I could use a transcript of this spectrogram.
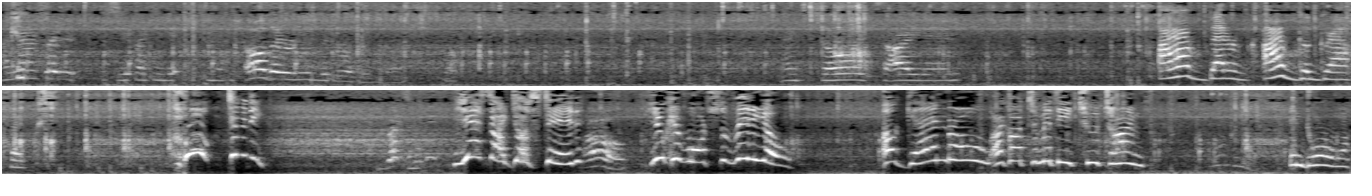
I'm try to see if I can get to. Oh, they removed the drawer. Well. I'm so excited. I have better. I have good graphics. Oh, Timothy! You got Timothy? Yes, I just did. Oh, You can watch the video again, bro. I got Timothy two times in door one.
